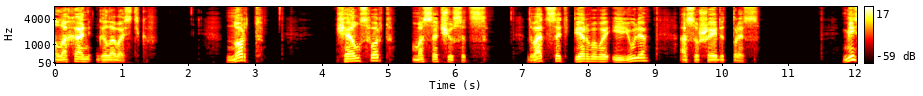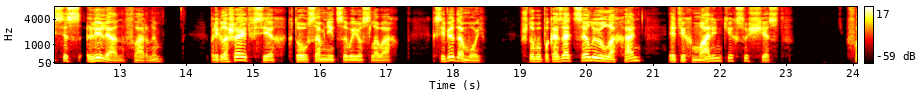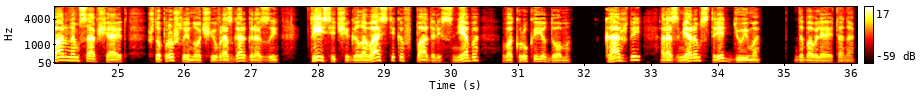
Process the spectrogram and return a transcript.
Лохань головастиков. Норт Челмсфорд, Массачусетс. 21 июля. Associated Press. Миссис Лилиан Фарнем приглашает всех, кто усомнится в ее словах, к себе домой, чтобы показать целую лохань этих маленьких существ. Фарнем сообщает, что прошлой ночью в разгар грозы тысячи головастиков падали с неба вокруг ее дома. Каждый размером с треть дюйма, — добавляет она.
